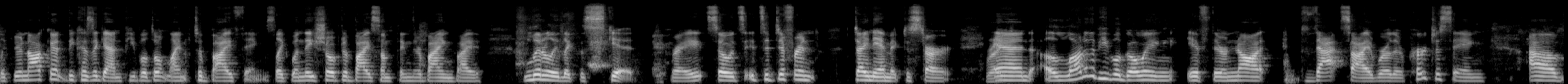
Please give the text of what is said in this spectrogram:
Like you're not gonna because again, people don't line up to buy things. Like when they show up to buy something, they're buying by literally like the skid, right? So it's it's a different dynamic to start. Right. And a lot of the people going, if they're not that side where they're purchasing, um,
